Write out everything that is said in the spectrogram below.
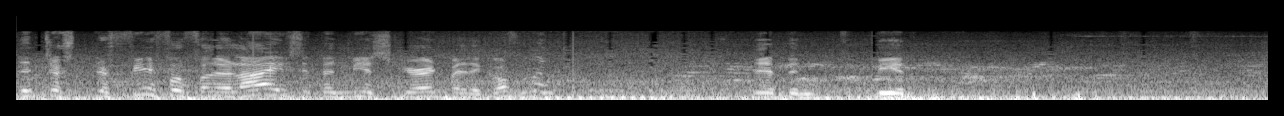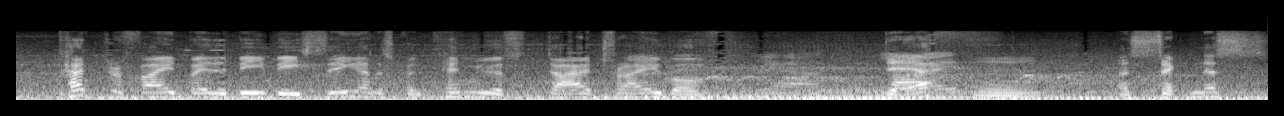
they're just, they're fearful for their lives. They've been being scared by the government. They've been being petrified by the BBC and its continuous diatribe of Yeah. Death. Mm. and sickness,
